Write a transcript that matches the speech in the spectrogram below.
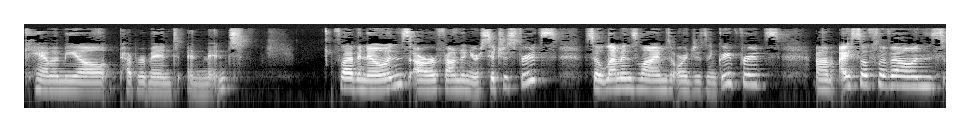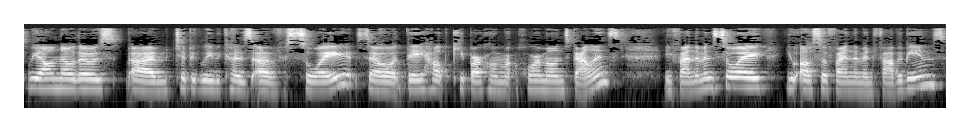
chamomile, peppermint, and mint. Flavanones are found in your citrus fruits, so lemons, limes, oranges, and grapefruits. Um, isoflavones, we all know those um, typically because of soy, so they help keep our hormones balanced. You find them in soy, you also find them in fava beans.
